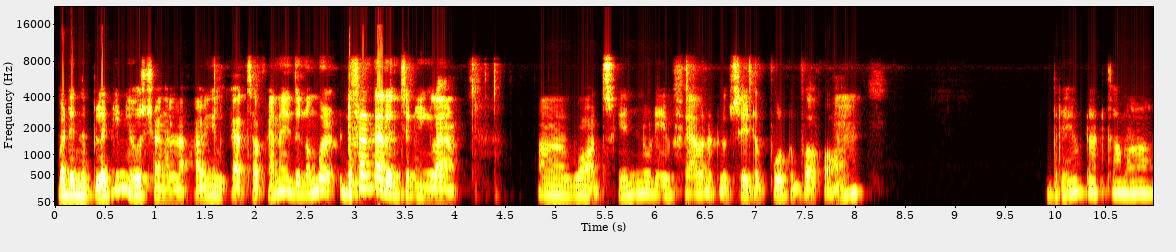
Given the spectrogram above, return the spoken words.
பட் இந்த பிளகின் யோசிச்சாங்கல்ல, அவங்களுக்கு ஹேட்ஸ் ஆஃப். ஏன்னா, இது ரொம்ப டிஃப்ரெண்ட்டாக இருந்துச்சுன்னு வைங்களேன். வாட்ஸ் என்னுடைய ஃபேவரட் வெப்சைட்டை போட்டு பார்ப்போம். brave.comஆ?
